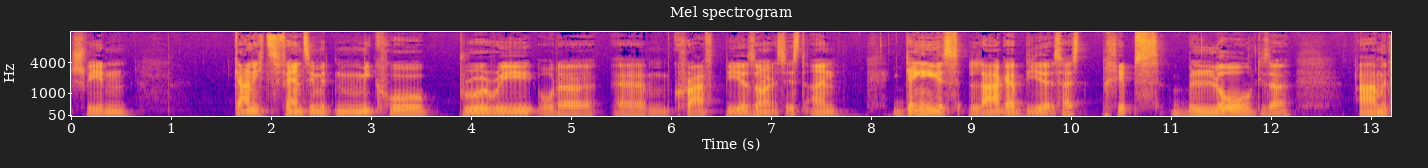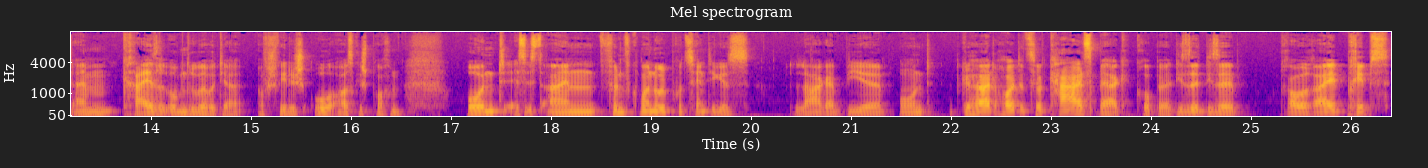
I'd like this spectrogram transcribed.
Schweden. Gar nichts fancy mit Microbrewery oder ähm, Craft Bier, sondern es ist ein gängiges Lagerbier. Es heißt Prips Blå. Dieser A mit einem Kreisel oben drüber wird ja auf Schwedisch O ausgesprochen. Und es ist ein 5,0-prozentiges Lagerbier und gehört heute zur Carlsberg-Gruppe. Diese, diese Brauerei Prips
